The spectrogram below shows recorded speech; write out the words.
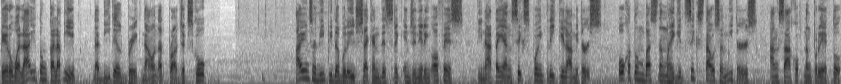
pero wala itong kalakip na detailed breakdown at project scope. Ayon sa DPWH 2nd District Engineering Office, tinatayang 6.3 kilometers o katumbas ng mahigit 6,000 meters ang sakop ng proyekto.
